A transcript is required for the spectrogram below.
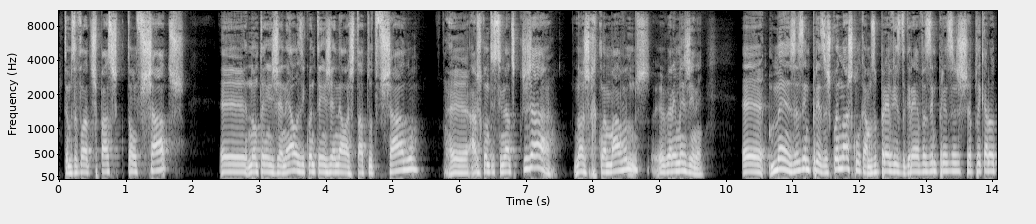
Estamos a falar de espaços que estão fechados, uh, não têm janelas, e quando têm janelas está tudo fechado. Uh, ar condicionados que já nós reclamávamos, agora imaginem. Uh, mas as empresas, quando nós colocámos o pré-aviso de greve, as empresas aplicaram,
